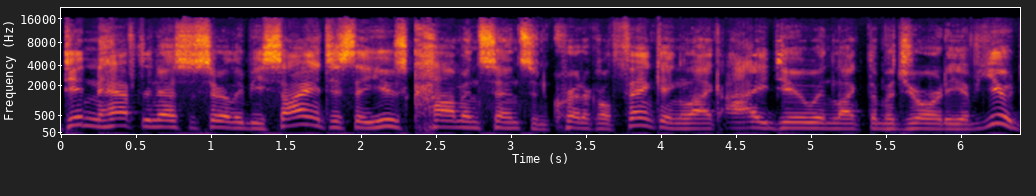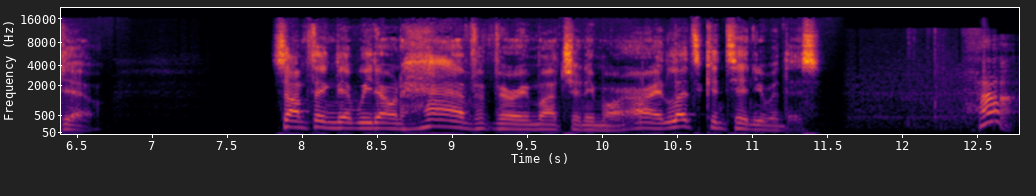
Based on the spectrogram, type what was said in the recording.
didn't have to necessarily be scientists. They used common sense and critical thinking like I do and like the majority of you do. Something that we don't have very much anymore. All right, let's continue with this. Huh.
